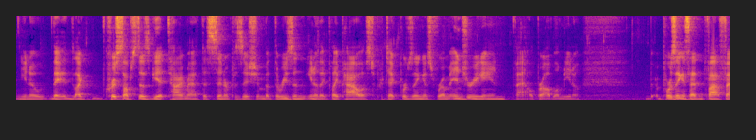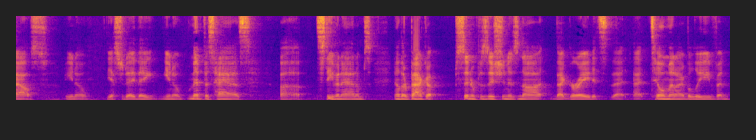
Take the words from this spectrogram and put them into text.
you know they like Kristaps does get time at the center position, but the reason you know they play Powell is to protect Porzingis from injury and foul problem. You know, Porzingis had five fouls. You know, yesterday they you know Memphis has uh, Steven Adams. Now their backup center position is not that great. It's that at Tillman, I believe, and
